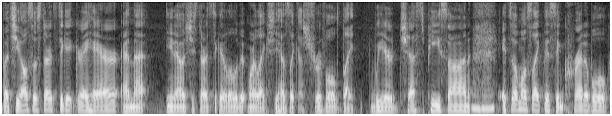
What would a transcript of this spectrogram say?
But she also starts to get gray hair and that you know, she starts to get a little bit more like she has like a shriveled, like weird chest piece on. Mm-hmm. It's almost like this incredible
